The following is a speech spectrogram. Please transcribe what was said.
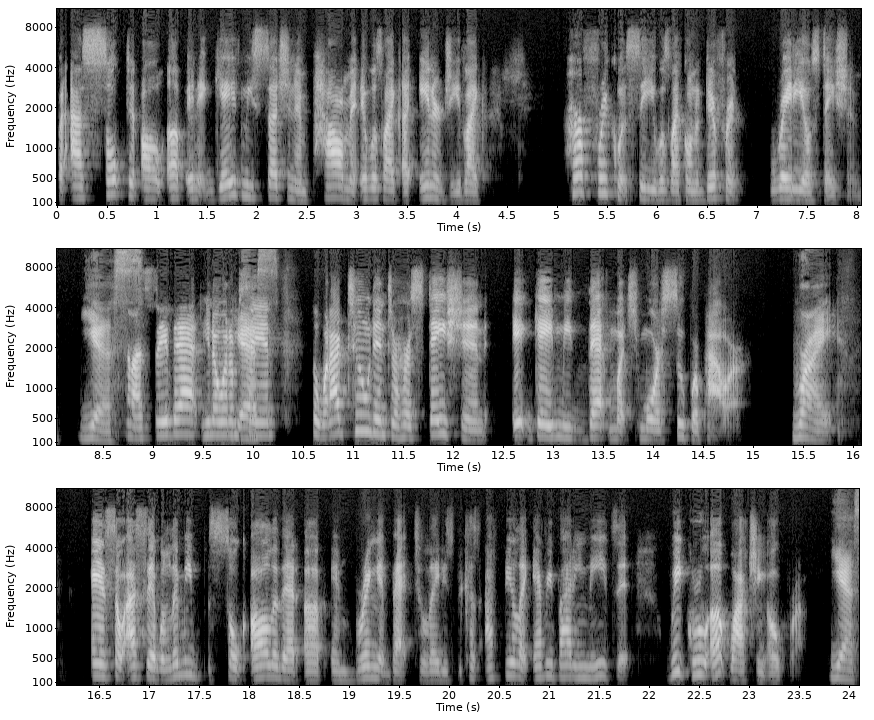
But I soaked it all up and it gave me such an empowerment. It was like an energy, like her frequency was like on a different radio station. Yes. Can I say that? You know what I'm yes. saying? So when I tuned into her station, it gave me that much more superpower. Right. And so I said, well, let me soak all of that up and bring it back to ladies because I feel like everybody needs it. We grew up watching Oprah. Yes.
